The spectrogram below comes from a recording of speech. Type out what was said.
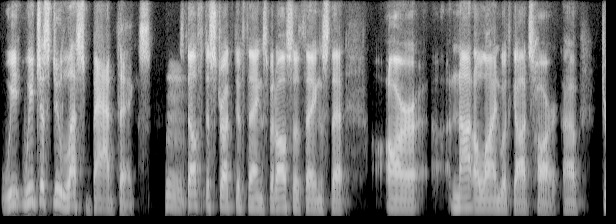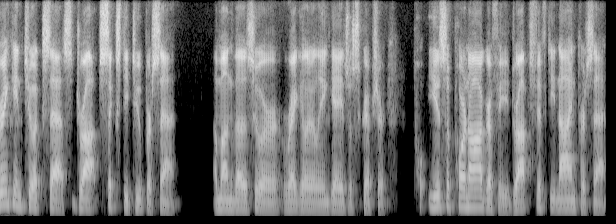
We we just do less bad things, hmm. self-destructive things, but also things that are not aligned with God's heart. Uh, drinking to excess dropped 62% among those who are regularly engaged with Scripture. use of pornography dropped 59%.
